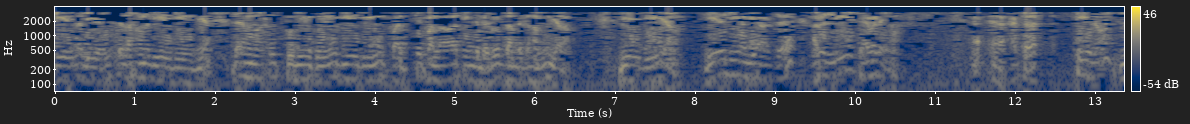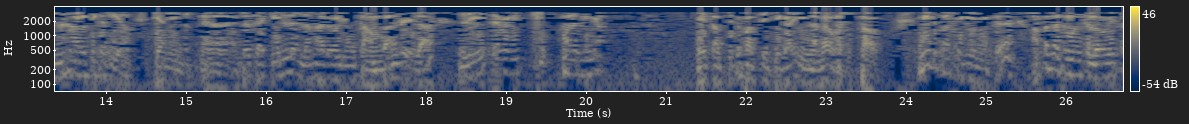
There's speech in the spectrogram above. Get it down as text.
දියලා දියලා ඉස්සලහම දියේ දියේ දැන් මස් කුඩිය කුඩිය දියේ දියේ පච්ච පලාතින් බෙරුව ගඳ ගහන්න යනවා. දියේ දියේ යනවා. දියේ දියේ ගියාට අර ලී සැවරෙනවා. ඇට තියෙනවා නහර ටික තියෙනවා. කියන්නේ අදසකිල්ල නහර වලින් සම්බන්ධ වෙලා ලේසවෙච්ච පළමිය. ඒ තත්ත්වයට පස්සේ ටිකයි ඊළඟ අවස්ථාව. ඊට පස්සේ කියනකොට අපදත මනස ලෝකෙට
